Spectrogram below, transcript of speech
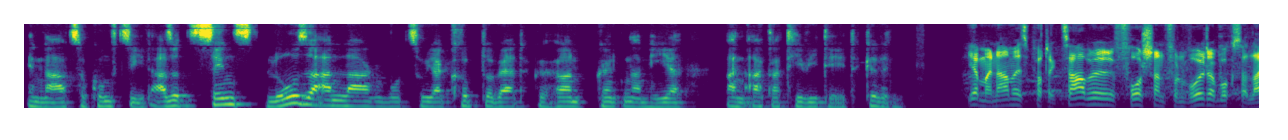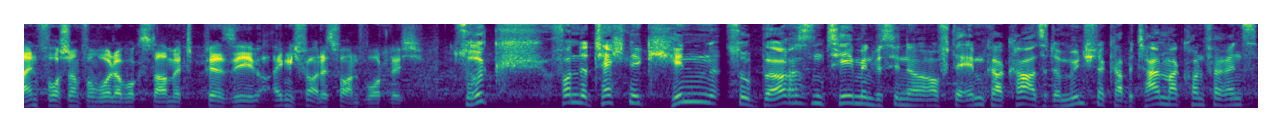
in naher Zukunft sieht. Also zinslose Anlagen, wozu ja Kryptowerte gehören, könnten dann hier an Attraktivität gewinnen. Ja, mein Name ist Patrick Zabel, Vorstand von Volterbox, allein Vorstand von Volterbox, damit per se eigentlich für alles verantwortlich. Zurück von der Technik hin zu Börsenthemen. Wir sind ja auf der MKK, also der Münchner Kapitalmarktkonferenz.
